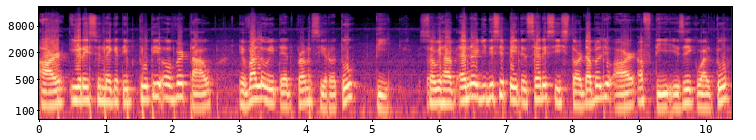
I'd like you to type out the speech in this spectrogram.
r e raised to negative 2t over tau evaluated from 0 to t. So we have energy dissipated sa resistor WR of T is equal to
